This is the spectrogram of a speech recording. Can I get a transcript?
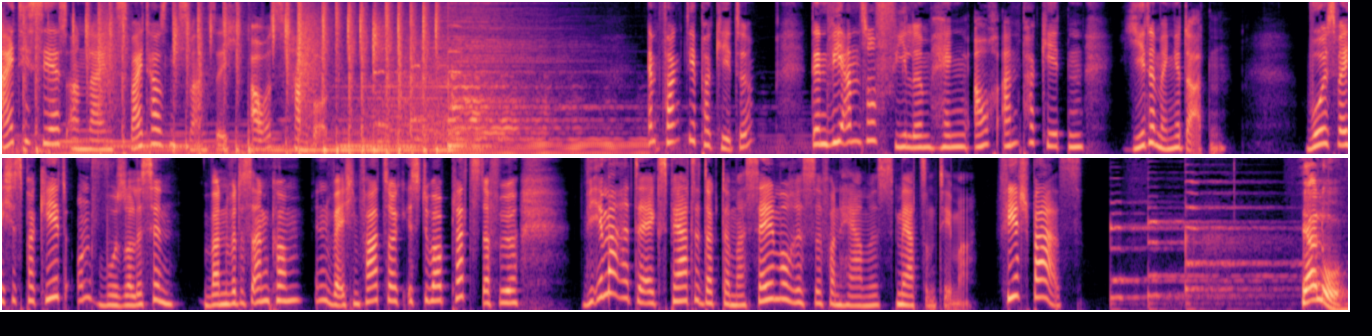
ITCS Online 2020 aus Hamburg. Empfangt ihr Pakete? Denn wie an so vielem hängen auch an Paketen jede Menge Daten. Wo ist welches Paket und wo soll es hin? Wann wird es ankommen? In welchem Fahrzeug ist überhaupt Platz dafür? Wie immer hat der Experte Dr. Marcel Morisse von Hermes mehr zum Thema. Viel Spaß! Ja, hallo.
